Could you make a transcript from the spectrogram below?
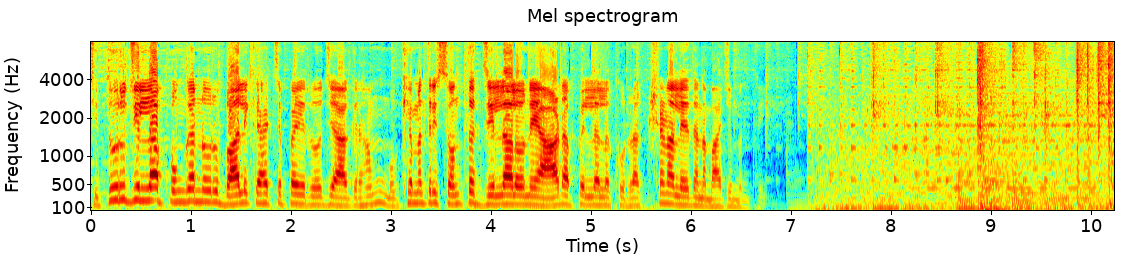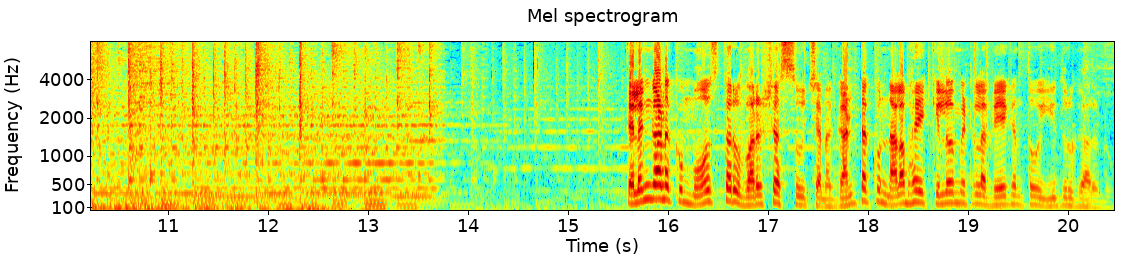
చిత్తూరు జిల్లా పొంగన్నూరు బాలిక హత్యపై రోజు ఆగ్రహం. ముఖ్యమంత్రి సొంత జిల్లాలోనే ఆడపిల్లలకు రక్షణ లేదన్న మాజీ మంత్రి. తెలంగాణకు మోస్తరు వర్ష సూచన. గంటకు నలభై కిలోమీటర్ల వేగంతో ఈదురుగాలులు.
